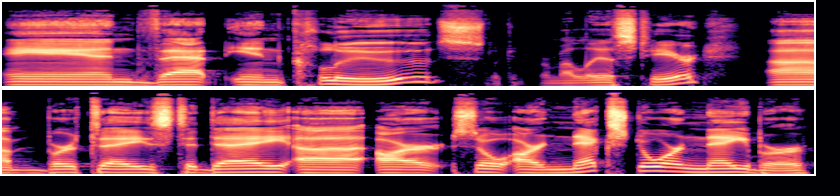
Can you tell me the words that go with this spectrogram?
And that includes, looking for my list here, uh, birthdays today. Uh, our so our next door neighbor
